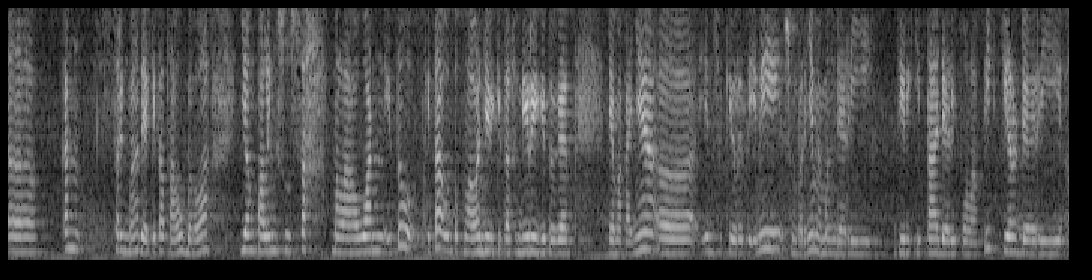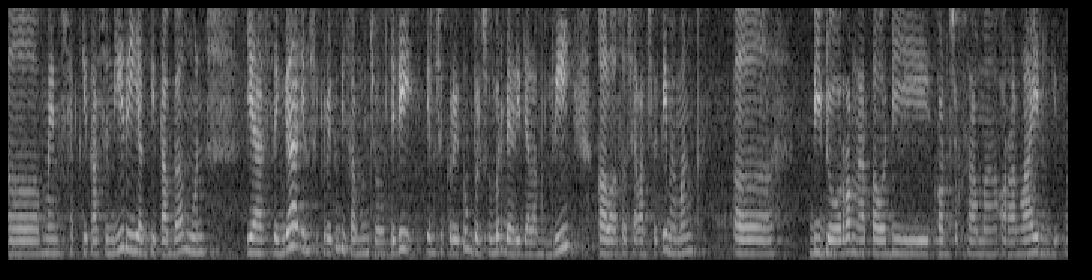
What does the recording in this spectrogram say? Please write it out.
eh, kan sering banget ya kita tahu bahwa yang paling susah melawan itu kita untuk melawan diri kita sendiri gitu kan. Ya makanya eh, insecurity ini sumbernya memang dari diri kita, dari pola pikir, dari eh, mindset kita sendiri yang kita bangun. Ya sehingga insecure itu bisa muncul. Jadi insecure itu bersumber dari dalam diri. Kalau social anxiety memang eh, didorong atau dikonstruk sama orang lain gitu.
